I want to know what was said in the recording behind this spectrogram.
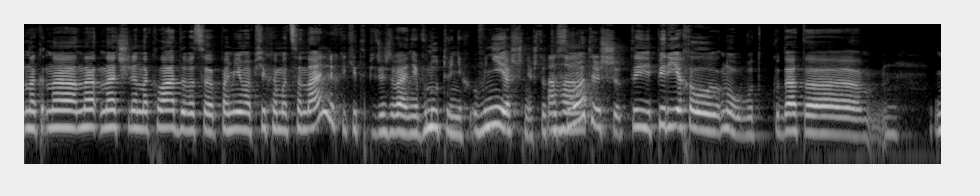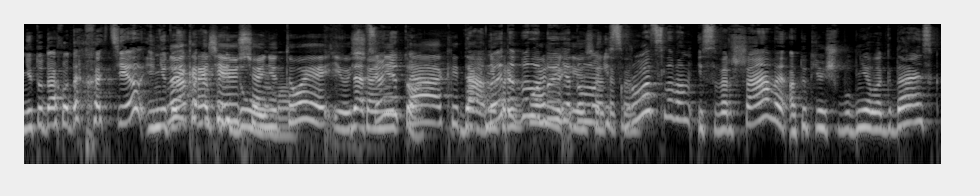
на, на, на, начали накладываться помимо психоэмоциональных каких-то переживаний, внутренних, внешне, что ага. ты смотришь, ты переехал, ну вот куда-то не туда, куда хотел, и не ну, туда, и, короче, куда придумал. все не то, и да, все, не, не так, то. и да, так но не это было бы, я и думаю, и с Вроцлавом, и с Варшавой, а тут я еще бубнила Гданьск,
